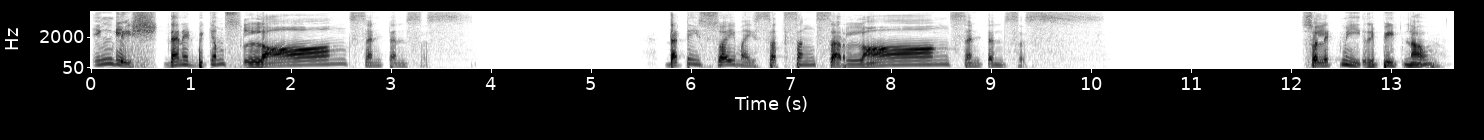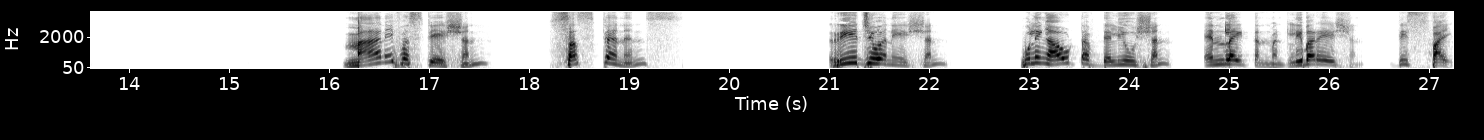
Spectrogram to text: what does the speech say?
English, then it becomes long sentences. That is why my satsangs are long sentences. So let me repeat now. Manifestation, sustenance, rejuvenation, pulling out of delusion, enlightenment, liberation. These five.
